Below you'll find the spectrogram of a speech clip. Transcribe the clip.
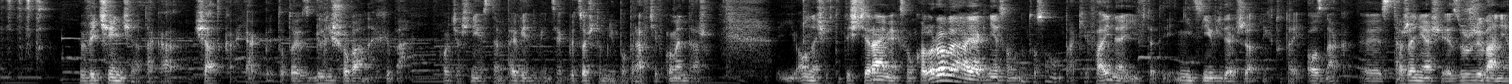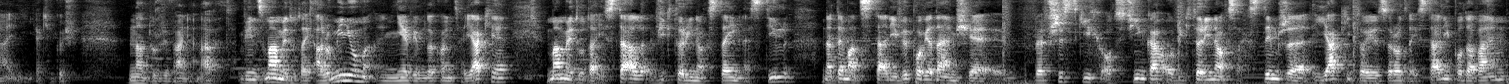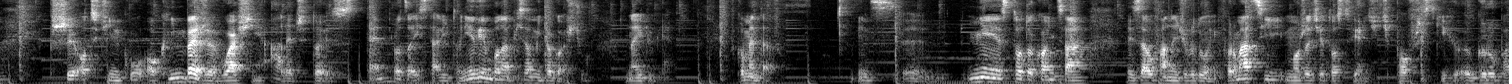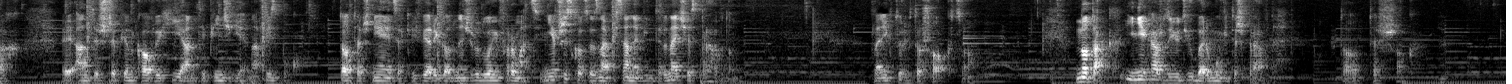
wycięcia, taka siatka jakby, to to jest gliszowane chyba. Chociaż nie jestem pewien, więc jakby coś to mnie poprawcie w komentarzu. I one się wtedy ścierają, jak są kolorowe, a jak nie są, no to są takie fajne i wtedy nic nie widać, żadnych tutaj oznak y, starzenia się, zużywania i jakiegoś nadużywania nawet. Więc mamy tutaj aluminium, nie wiem do końca jakie. Mamy tutaj stal Victorinox Stainless Steel. Na temat stali wypowiadałem się we wszystkich odcinkach o Victorinoxach, z tym, że jaki to jest rodzaj stali podawałem przy odcinku o Klimberze właśnie, ale czy to jest ten rodzaj stali, to nie wiem, bo napisał mi to gościu na YouTubie w komentarzu. Więc y, nie jest to do końca zaufane źródło informacji. Możecie to stwierdzić po wszystkich grupach y, antyszczepionkowych i anty-5G na Facebooku. To też nie jest jakieś wiarygodne źródło informacji. Nie wszystko, co jest napisane w internecie, jest prawdą. Dla niektórych to szok, co? No tak, i nie każdy youtuber mówi też prawdę. To też szok.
